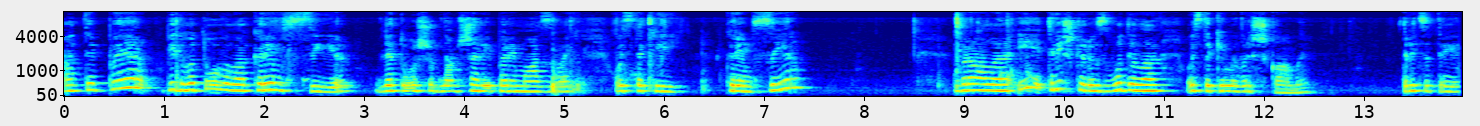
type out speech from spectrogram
А тепер підготувала крем-сир для того, щоб нам шари перемазувати. Ось такий крем-сир брала і трішки розводила ось такими вершками. 33%.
